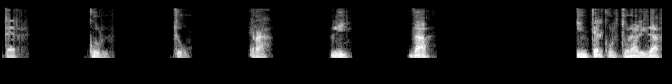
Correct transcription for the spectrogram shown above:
Ter. Cul. Tu. Ra. Li. Da. Interculturalidad.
